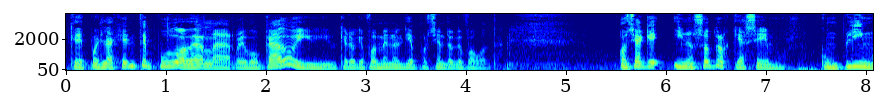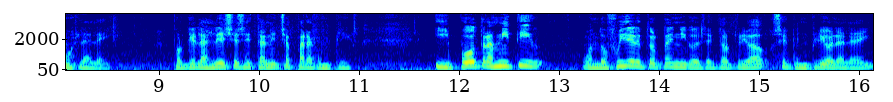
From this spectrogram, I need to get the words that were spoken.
que después la gente pudo haberla revocado y creo que fue menos del 10% que fue a votar. O sea que, ¿y nosotros qué hacemos? Cumplimos la ley, porque las leyes están hechas para cumplir. Y puedo transmitir, cuando fui director técnico del sector privado, se cumplió la ley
